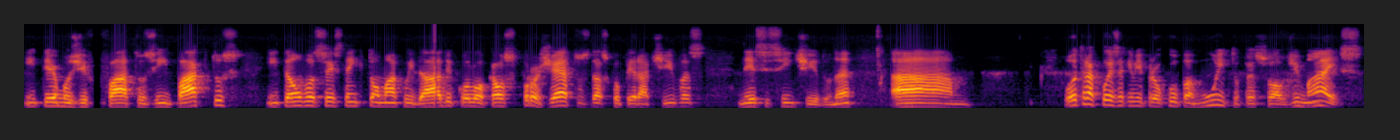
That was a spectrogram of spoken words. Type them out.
em termos de fatos e impactos. Então vocês têm que tomar cuidado e colocar os projetos das cooperativas nesse sentido, né? Ah, outra coisa que me preocupa muito, pessoal, demais,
